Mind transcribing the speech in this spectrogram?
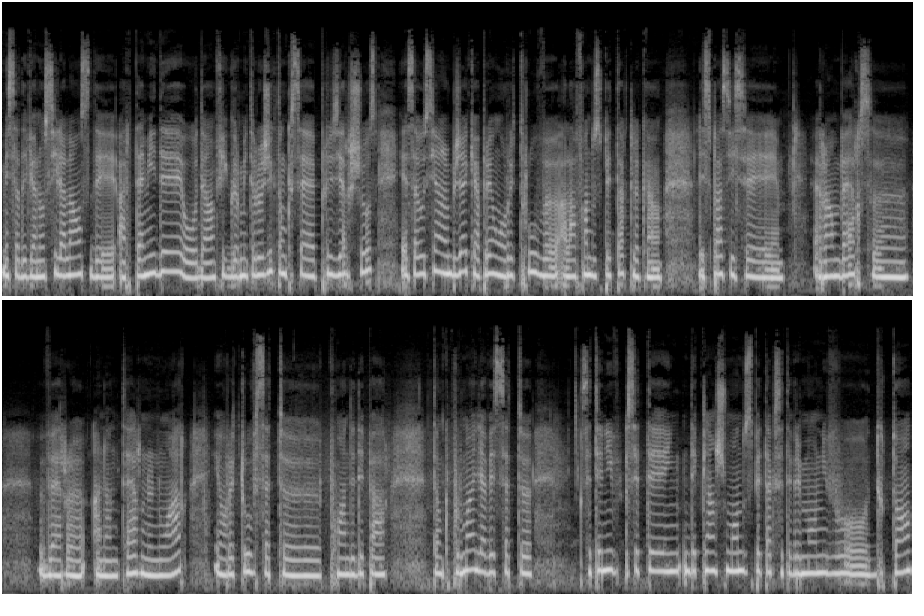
mais ça devient aussi la lance d'Artémide ou d'une figure mythologique. Donc c'est plusieurs choses. Et c'est aussi un objet qu'après on retrouve euh, à la fin du spectacle quand l'espace il se renverse euh, vers euh, un interne noir et on retrouve cette point de départ. Donc pour moi il y avait cette c'était c'était un déclenchement du spectacle, c'était vraiment au niveau du temps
